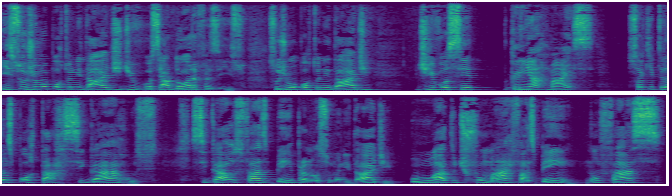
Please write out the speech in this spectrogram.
e surgiu uma oportunidade de você adora fazer isso. Surgiu uma oportunidade de você ganhar mais, só que transportar cigarros Cigarros faz bem para nossa humanidade? O ato de fumar faz bem? Não faz.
